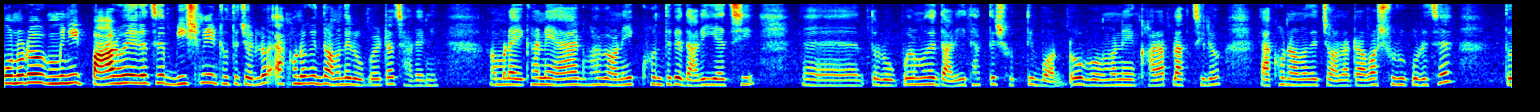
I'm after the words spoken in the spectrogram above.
পনেরো মিনিট পার হয়ে গেছে, বিশ মিনিট হতে চলল, এখনও কিন্তু আমাদের উপরেটা ছাড়েনি। আমরা এখানে একভাবে অনেকক্ষণ থেকে দাঁড়িয়ে আছি। তো রোপওয়ের মধ্যে দাঁড়িয়ে থাকতে সত্যি বড্ড মানে খারাপ লাগছিল। এখন আমাদের চলাটা আবার শুরু করেছে। তো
